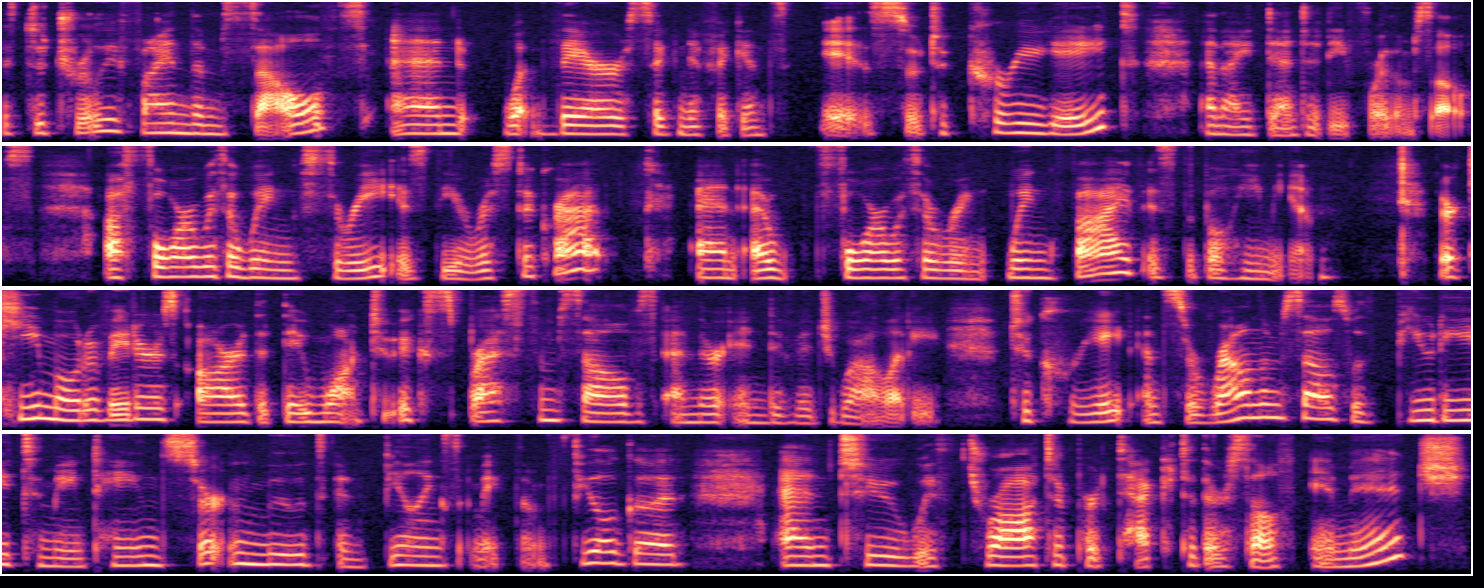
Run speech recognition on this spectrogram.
is to truly find themselves and what their significance is. So, to create an identity for themselves. A four with a wing three is the aristocrat, and a four with a ring, wing five is the bohemian. Their key motivators are that they want to express themselves and their individuality, to create and surround themselves with beauty, to maintain certain moods and feelings that make them feel good, and to withdraw to protect their self image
